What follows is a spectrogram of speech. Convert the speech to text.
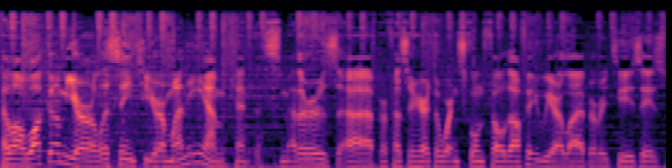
Hello and welcome. You're listening to Your Money. I'm Kent Smetters, uh, professor here at the Wharton School in Philadelphia. We are live every Tuesdays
